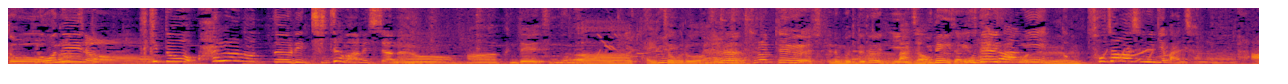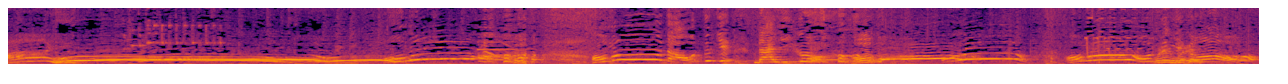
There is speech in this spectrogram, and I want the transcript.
또 연예인 특히 또 화려한 옷들이 진짜 많으시잖아요. 아, 근데, 어, 이쪽으로. 왜냐면 트로트 하시는 분들은 이 맞아. 무대 의상이 무대 의상이. 또 소장하시는 게 많잖아요. 아, 어머, 나 어떻게, 나 이거. 어머, 어머, 어떻게 이거.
